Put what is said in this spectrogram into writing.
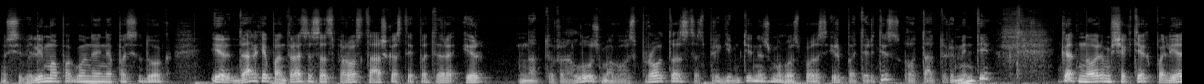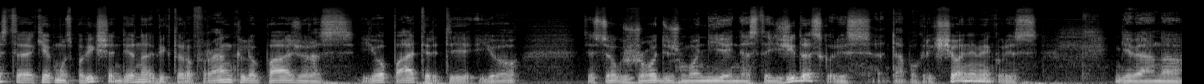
nusivylimą pagundai nepasiduok. Ir dar kaip antrasis atsparos taškas taip pat yra ir natūralus žmogaus protas, tas prigimtinis žmogaus protas ir patirtis, o tą turiu minti, kad norim šiek tiek paliesti, kiek mums pavyks šiandieną Viktoro Franklio pažiūras, jo patirtį, jo tiesiog žodį žmonijai, nes tai žydas, kuris tapo krikščionimi, kuris gyveno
